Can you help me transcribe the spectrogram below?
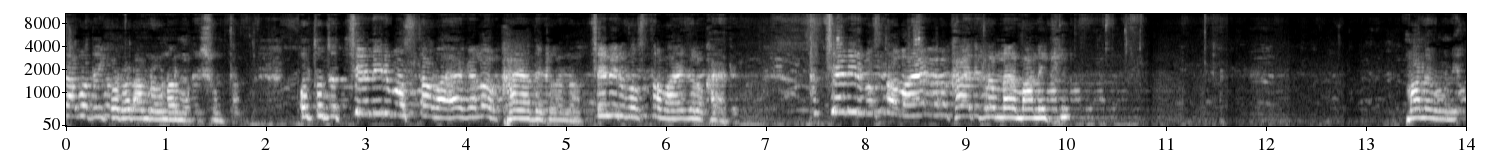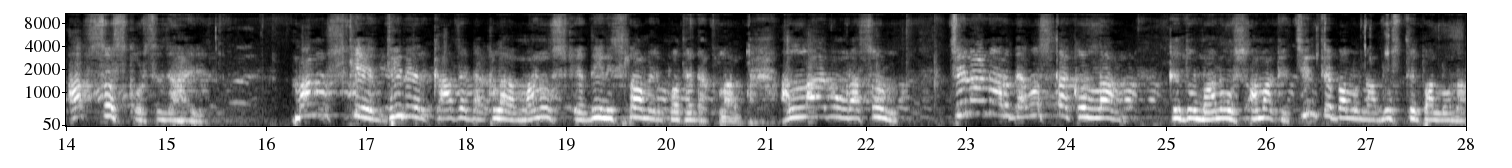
যাবত এই কথাটা আমরা ওনার মুখে শুনতাম। যে চেনির বস্তা ভায়া গেল, খায়া দেখলাম না। চেনির বস্তা ভায়া গেল, খায়া দেখলাম চেনির বস্তা ভায়া গেল, খায়া দেখলাম না মানে কি? মানে উনি আফসোস করছে যাহাই মানুষকে দিনের কাজে ডাকলাম, মানুষকে দিন ইসলামের পথে ডাকলাম। আল্লাহ এবং রাসুল চেনানোর ব্যবস্থা করলাম, কিন্তু মানুষ আমাকে চিনতে পারল না, বুঝতে পারল না।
